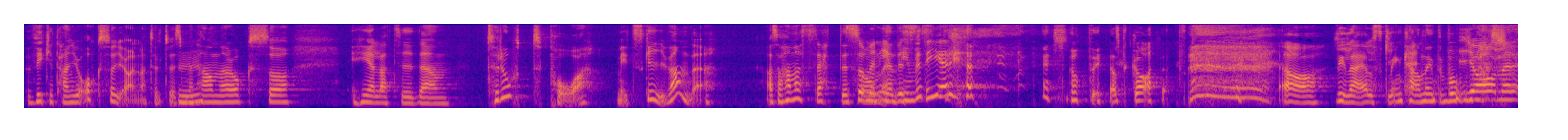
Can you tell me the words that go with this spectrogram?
vilket han ju också gör naturligtvis. Men mm. han har också hela tiden trott på mitt skrivande. Alltså han har sett det som, som en, en investering. Det låter helt galet. Ja, lilla älskling kan inte bo Ja, men,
